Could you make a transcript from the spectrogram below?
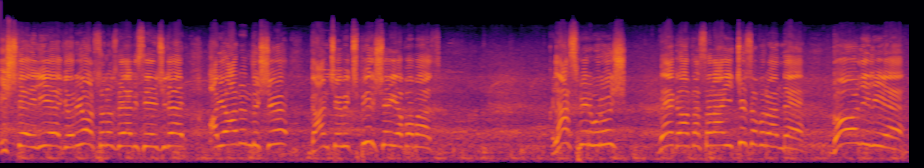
İşte Eliye görüyorsunuz değerli seyirciler. Ayağının dışı Gançeviç bir şey yapamaz. Klas bir vuruş ve Galatasaray 2-0 önde. Gol İliye.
